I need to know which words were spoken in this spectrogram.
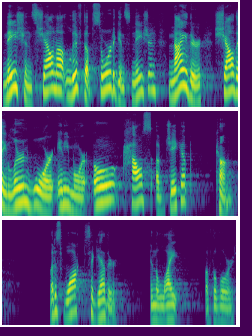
Nations shall not lift up sword against nation, neither shall they learn war anymore. O house of Jacob, come. Let us walk together in the light of the Lord.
